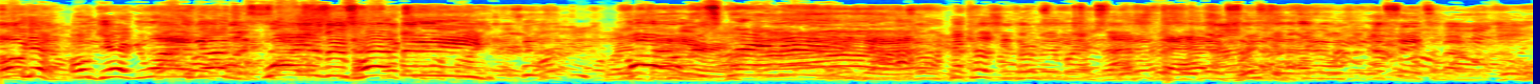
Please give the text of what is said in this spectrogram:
Oh yeah. Oh yeah. Why God? Why is this happening? Why are we screaming? Because he's heard my What is that? drinking. Let's say it's about. No you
